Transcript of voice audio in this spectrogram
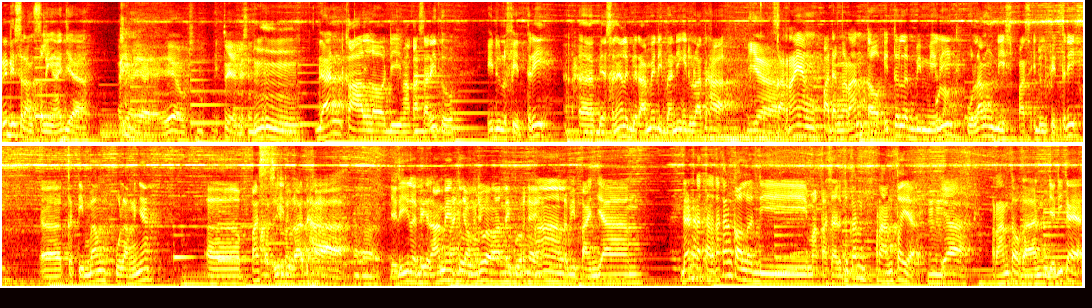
Ini diselang-seling aja. Iya iya iya, iya. itu ya biasanya. Mm-mm. Dan kalau di Makassar itu Idul Fitri eh, biasanya lebih ramai dibanding Idul Adha. Iya. Karena yang pada ngerantau itu lebih milih pulang, di pas Idul Fitri eh, ketimbang pulangnya eh, pas, Idul Adha. Heeh. Jadi lebih ramai tuh. Panjang juga kan liburnya ya. Ah, lebih panjang. Dan rata-rata kan kalau di Makassar itu kan perantau ya. Ya. Perantau kan. Jadi kayak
